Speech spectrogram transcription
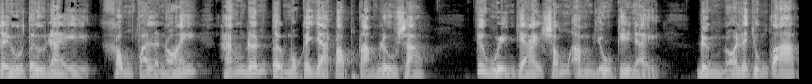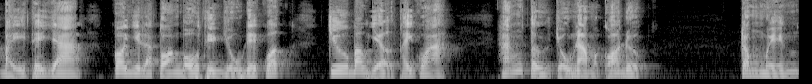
tiểu tử này không phải là nói hắn đến từ một cái gia tộc tam lưu sao? Cái quyền giai sống âm vũ kỹ này, đừng nói là chúng ta bảy thế gia, coi như là toàn bộ thiên vũ đế quốc, chưa bao giờ thấy qua. Hắn từ chỗ nào mà có được? Trong miệng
